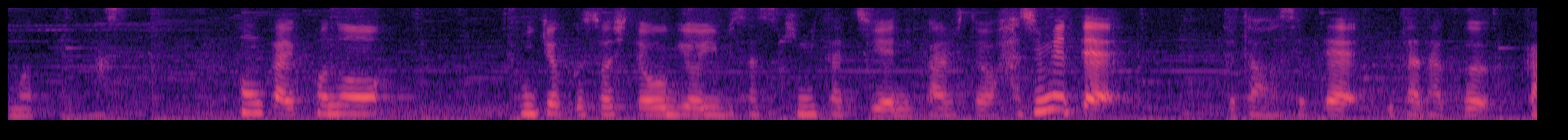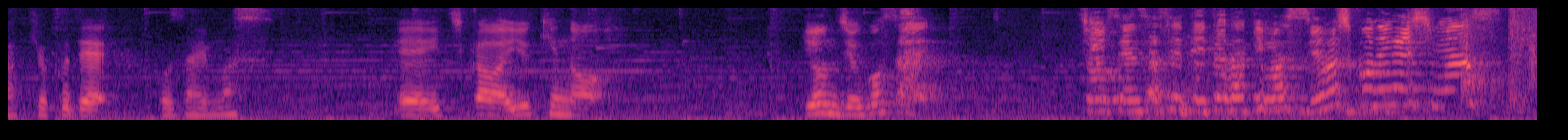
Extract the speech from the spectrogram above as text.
思っています。今回この2曲そして扇を指さす君たちへに関しては初めて歌わせていただく楽曲でございます、えー市川由紀の45歳挑戦させていただきます。よろしくお願いします。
